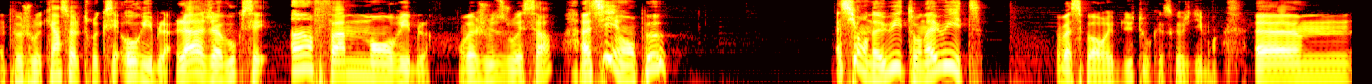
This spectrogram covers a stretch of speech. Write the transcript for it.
On peut jouer qu'un seul truc, c'est horrible. Là, j'avoue que c'est infamement horrible. On va juste jouer ça. Ah si, on peut. Ah si, on a 8, on a 8. Ah bah c'est pas horrible du tout, qu'est-ce que je dis moi. Euh...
